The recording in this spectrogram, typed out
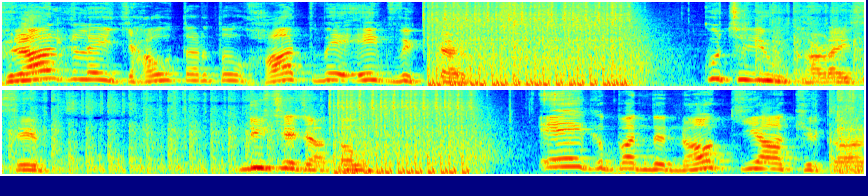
फ़िलहाल के लिए यहाँ उतरता हूँ हाथ में एक विक्टर। कुछ नहीं उखाड़ा इससे। नीचे जाता हूँ। एक बंद नॉक किया आखिरकार।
